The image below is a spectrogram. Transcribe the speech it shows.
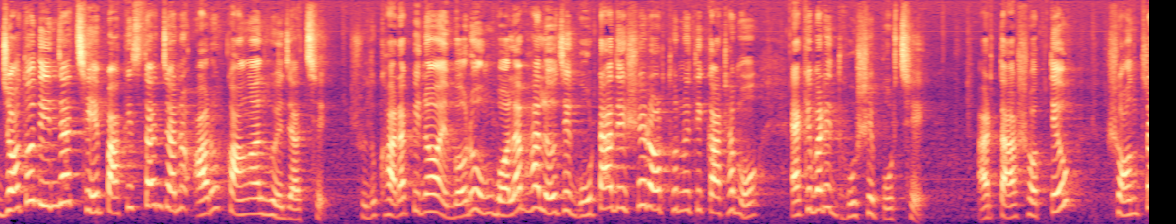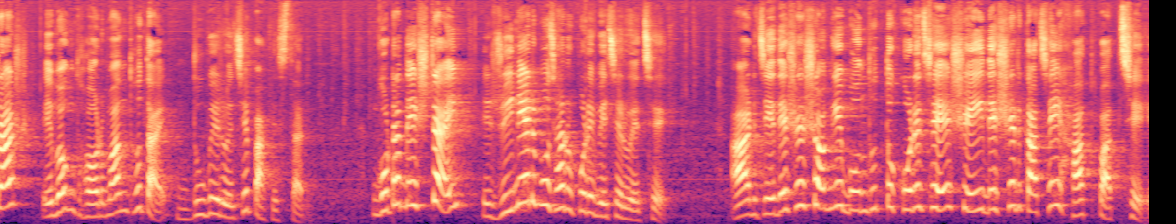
যত দিন যাচ্ছে, পাকিস্তান যেন আরও কাঙাল হয়ে যাচ্ছে। শুধু খারাপই নয়, বরং বলা ভালো যে গোটা দেশের অর্থনৈতিক কাঠামো একেবারে ধসে পড়ছে। আর তা সত্ত্বেও সন্ত্রাস এবং ধর্মান্ধতায় ডুবে রয়েছে পাকিস্তান। গোটা দেশটাই ঋণের বোঝার উপরে বেঁচে রয়েছে। আর যে দেশের সঙ্গে বন্ধুত্ব করেছে, সেই দেশের কাছেই হাত পাচ্ছে।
